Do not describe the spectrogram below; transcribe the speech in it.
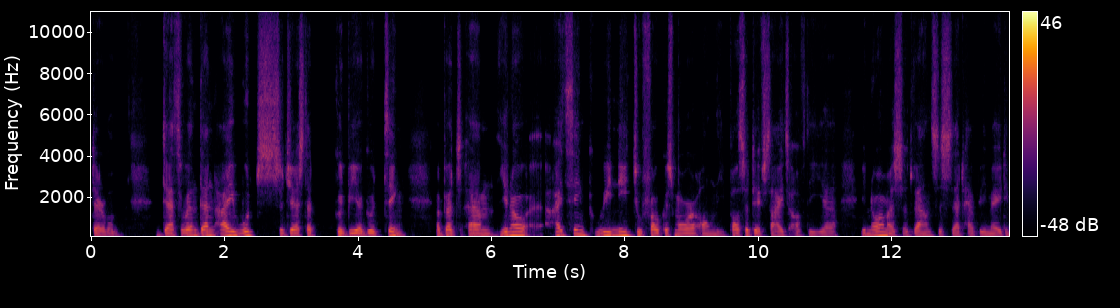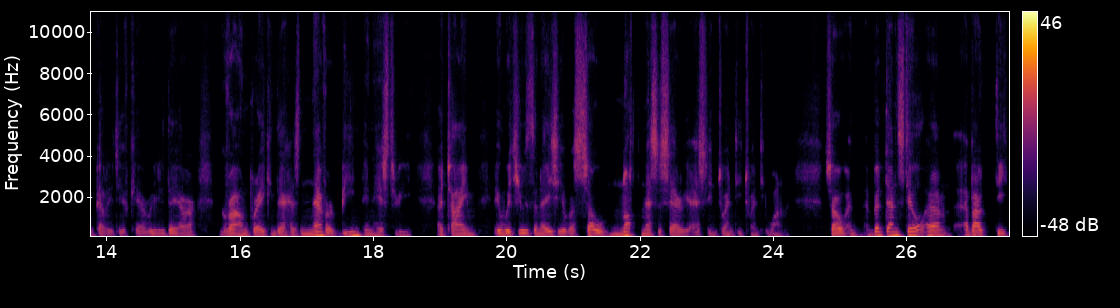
terrible death, well, then I would suggest that could be a good thing. But um, you know, I think we need to focus more on the positive sides of the uh, enormous advances that have been made in palliative care. Really, they are groundbreaking. There has never been in history a time in which euthanasia was so not necessary as in 2021. So, but then still um, about the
